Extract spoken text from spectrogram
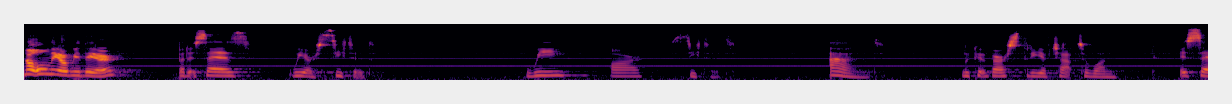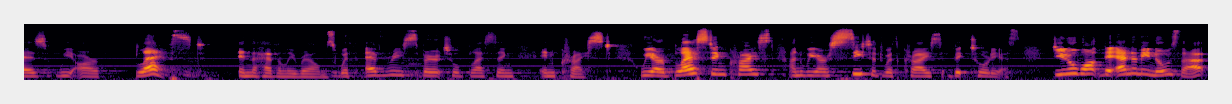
Not only are we there, but it says we are seated. We are seated. And look at verse 3 of chapter 1. It says, We are blessed in the heavenly realms with every spiritual blessing in Christ. We are blessed in Christ and we are seated with Christ victorious. Do you know what? The enemy knows that,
